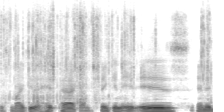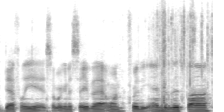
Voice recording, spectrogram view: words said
This might be the hit pack. I'm thinking it is, and it definitely is. So we're going to save that one for the end of this box.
